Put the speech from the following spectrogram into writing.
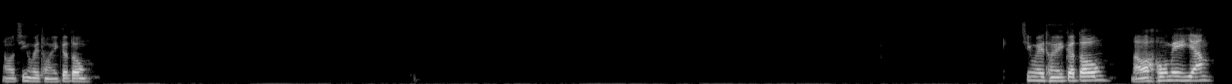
然后进回同一个洞，进回同一个洞，然后后面一样，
